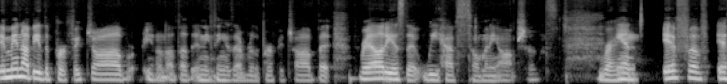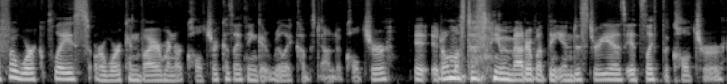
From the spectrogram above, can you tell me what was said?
it may not be the perfect job you know not that anything is ever the perfect job but the reality is that we have so many options. Right. And if a, if a workplace or work environment or culture because i think it really comes down to culture it, it almost doesn't even matter what the industry is it's like the culture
